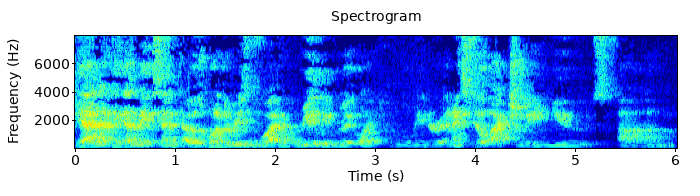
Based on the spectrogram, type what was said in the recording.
Yeah, and I think that makes sense. That was one of the reasons why I really, really liked Google Reader, and I still actually use um,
